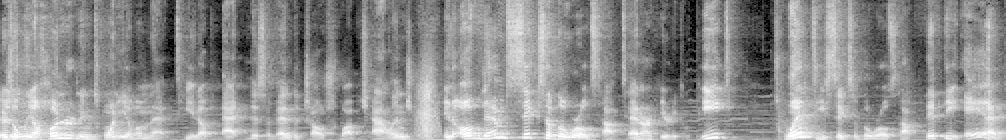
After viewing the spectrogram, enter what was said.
There's only 120 of them that teed up at this event, the Charles Schwab Challenge. And of them, six of the world's top 10 are here to compete, 26 of the world's top 50. And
